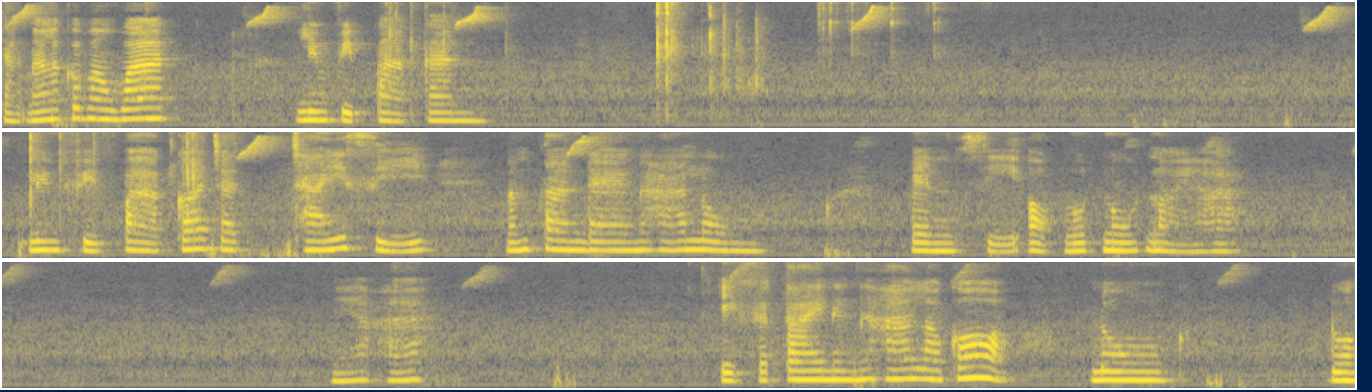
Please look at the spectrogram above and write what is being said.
จากนั้นเราก็มาวาดริมฝีปากกันริมฝีปากก็จะใช้สีน้ำตาลแดงนะคะ ลงเป็นสีออกนุดนูดๆหน่อยนะคะ นี่นะคะ อีกสไตล์หนึ่งนะคะ เราก็ลงดวง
